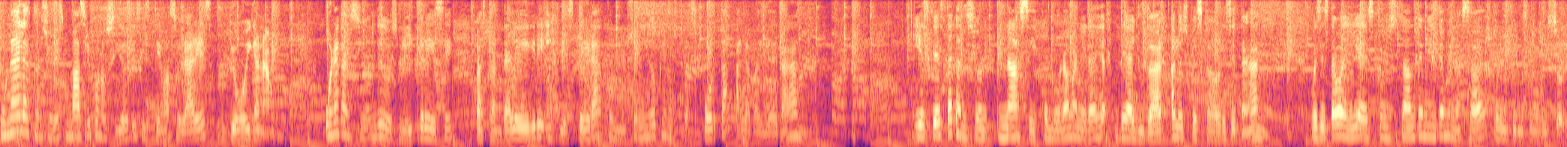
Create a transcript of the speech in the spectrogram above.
Una de las canciones más reconocidas de Sistema Solar es Yo Voy Ganado, una canción de 2013 bastante alegre y fiestera con un sonido que nos transporta a la bahía de Taganga. Y es que esta canción nace como una manera de ayudar a los pescadores de Taganga, pues esta bahía es constantemente amenazada por el turismo resort.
